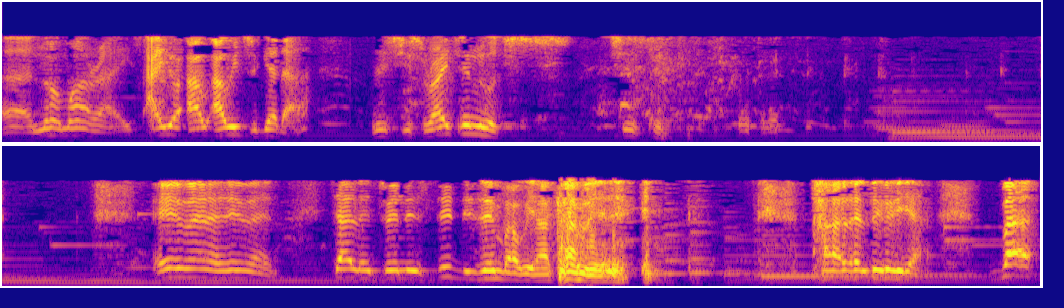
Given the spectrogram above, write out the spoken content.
uh, normal rice. Are, you, are, are we together? She's writing notes. She's amen and amen. Charlie, 26 December we are coming. Hallelujah. But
